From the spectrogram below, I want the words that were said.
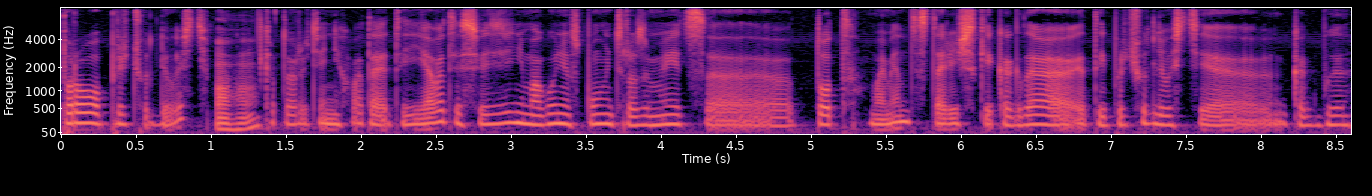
про причудливость, Ага. которой тебе не хватает. И я в этой связи не могу не вспомнить, разумеется, тот момент исторический, когда этой причудливости э, как бы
